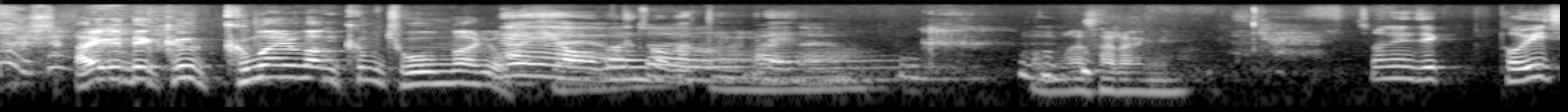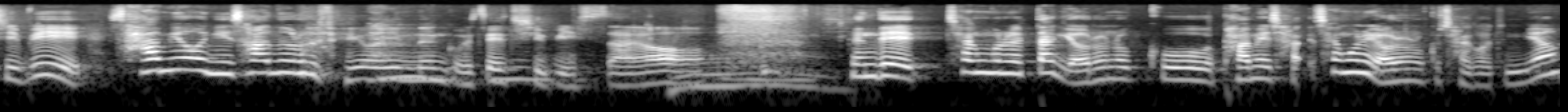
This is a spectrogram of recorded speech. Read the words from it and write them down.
아니 근데 그그 말만큼 좋은 말이 네, 없어요. 없는 것 맞아요. 같아요. 네. 맞아요. 엄마 사랑해. 저는 이제 저희 집이 사면이 산으로 되어 있는 곳에 집이 있어요. 근데 창문을 딱 열어놓고 밤에 자- 창문을 열어놓고 자거든요.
